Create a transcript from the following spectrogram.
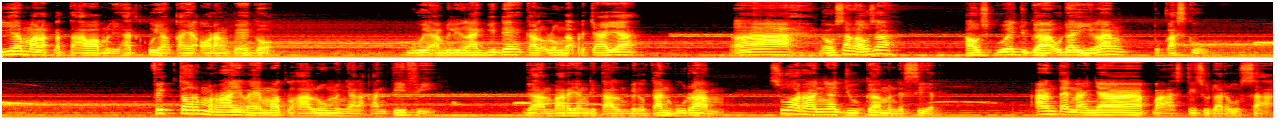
Ia malah ketawa melihatku yang kayak orang bego Gue ambilin lagi deh kalau lo nggak percaya Ah, nggak usah, nggak usah. Haus gue juga udah hilang Tukasku. Victor meraih remote lalu menyalakan TV Gambar yang ditampilkan buram Suaranya juga mendesir. Antenanya pasti sudah rusak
